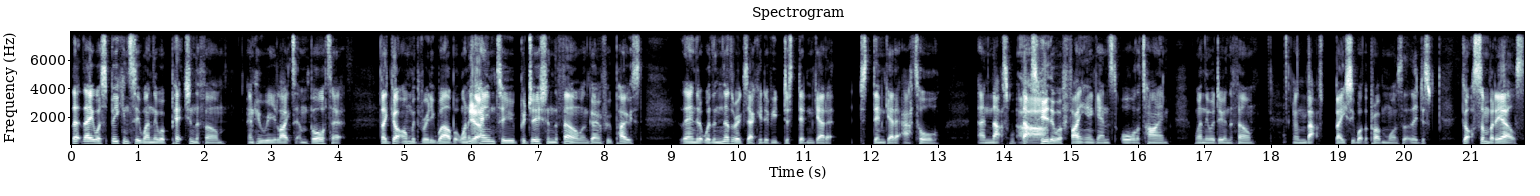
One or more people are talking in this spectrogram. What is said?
that they were speaking to when they were pitching the film and who really liked it and bought it, they got on with really well. But when it Yeah. came to producing the film and going through post, they ended up with another executive who just didn't get it, just didn't get it at all, and that's that's Ah. who they were fighting against all the time when they were doing the film, and that's basically what the problem was that they just got somebody else.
